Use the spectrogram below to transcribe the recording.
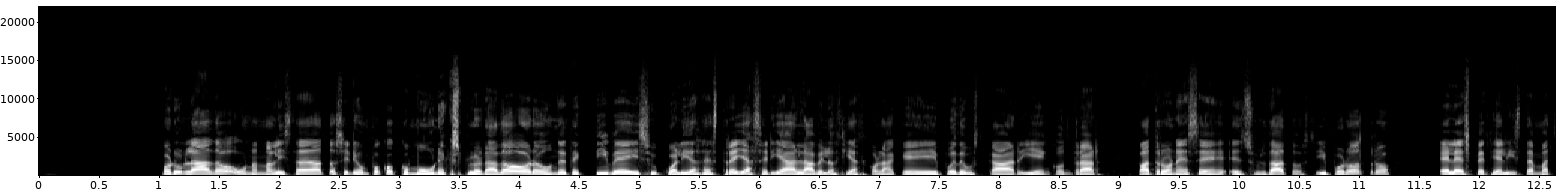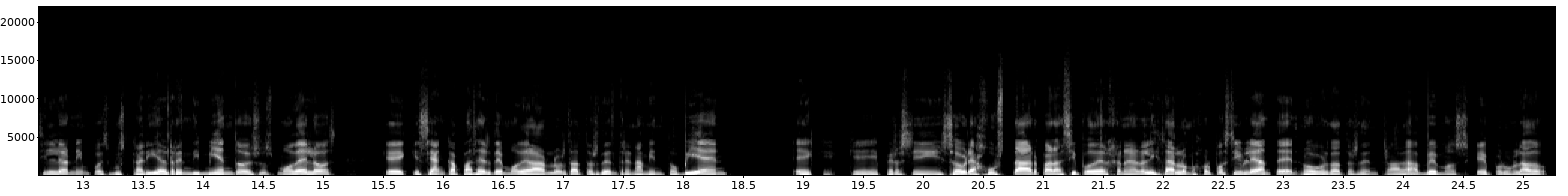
Por un lado, un analista de datos sería un poco como un explorador o un detective y su cualidad estrella sería la velocidad con la que puede buscar y encontrar patrones en, en sus datos. Y por otro, el especialista en Machine Learning pues buscaría el rendimiento de sus modelos que, sean capaces de modelar los datos de entrenamiento bien, eh, que, pero sin sobreajustar para así poder generalizar lo mejor posible ante nuevos datos de entrada. Vemos que por un lado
